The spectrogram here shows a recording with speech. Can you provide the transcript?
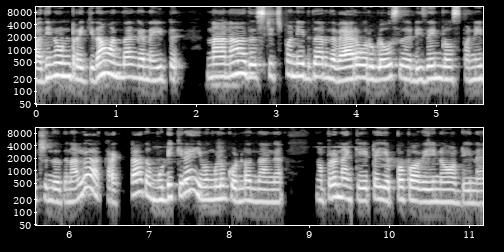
பதினொன்றரைக்கு தான் வந்தாங்க நைட்டு. நானாக அது ஸ்டிச் பண்ணிட்டு தான் இருந்தேன். வேறு ஒரு ப்ளவுஸ் டிசைன் ப்ளவுஸ் பண்ணிகிட்டு இருந்ததுனால கரெக்டாக அதை முடிக்கிறேன். இவங்களும் கொண்டு வந்தாங்க. அப்புறம் நான் கேட்டேன் எப்போப்பா வேணும் அப்படின்னு.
